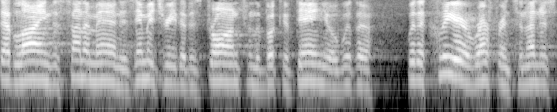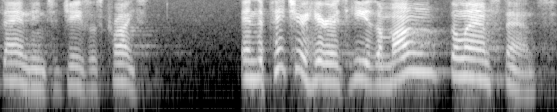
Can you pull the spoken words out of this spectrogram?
that line, the Son of Man, is imagery that is drawn from the book of Daniel with a, with a clear reference and understanding to Jesus Christ. And the picture here is he is among the lampstands.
